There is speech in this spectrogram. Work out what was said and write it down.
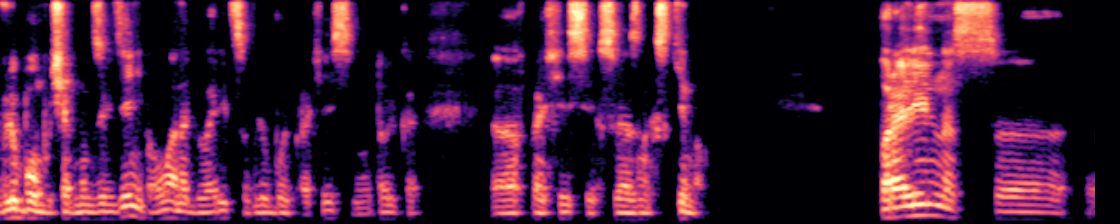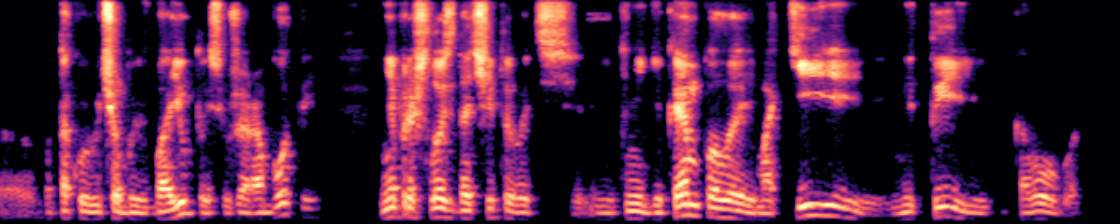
в любом учебном заведении». По-моему, она говорится в любой профессии, не только э, в профессиях, связанных с кино. Параллельно с э, вот такой учебой в бою, то есть уже работой, мне пришлось дочитывать и книги Кэмпбелла, и Маки, и Меты, и кого угодно.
